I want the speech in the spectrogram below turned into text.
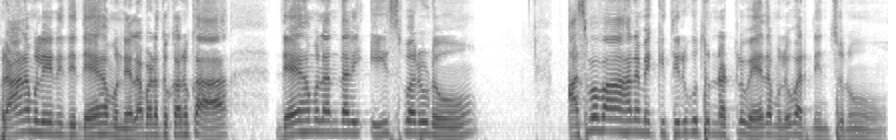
ప్రాణము లేనిది దేహము నిలబడదు కనుక దేహములందలి ఈశ్వరుడు అశ్వవాహనమెక్కి తిరుగుతున్నట్లు వేదములు వర్ణించును.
